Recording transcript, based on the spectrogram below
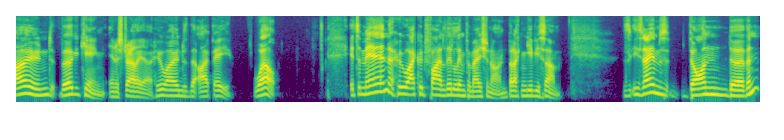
owned Burger King in Australia? Who owned the IP? Well, it's a man who I could find little information on, but I can give you some. His name's Don Dervin,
